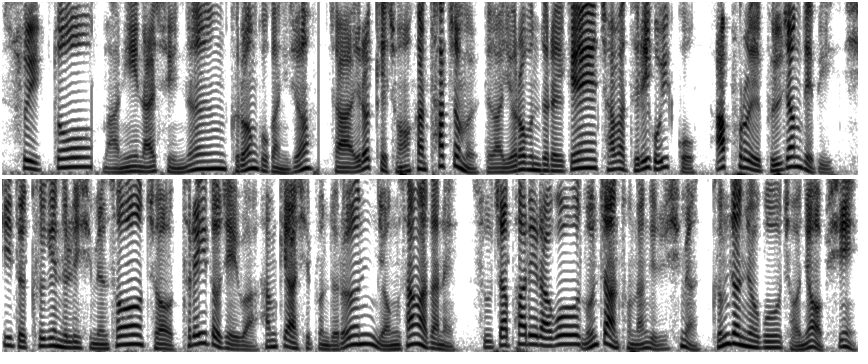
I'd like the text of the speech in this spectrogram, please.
수익도 많이 날 수 있는 그런 구간이죠. 자, 이렇게 정확한 타점을 제가 여러분들에게 잡아 드리고 있고 앞으로의 불장 대비 시드 크게 늘리시면서 저 트레이더 제이와 함께 하실 분들은 영상 하단에 숫자 8이라고 문자 한통 토통 남겨주시면 금전 요구 전혀 없이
